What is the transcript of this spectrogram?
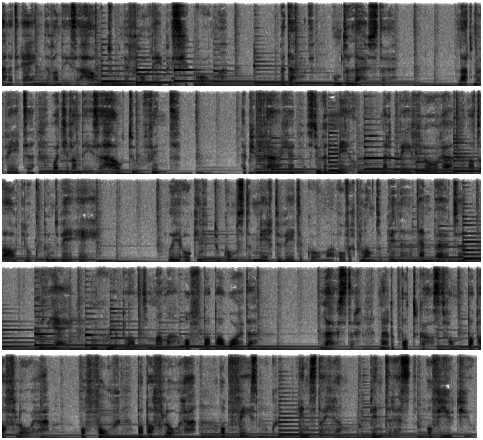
Aan het einde van deze How to Nefrolepis gekomen. Bedankt om te luisteren. Laat me weten wat je van deze how-to vindt. Heb je vragen? Stuur een mail naar pflora.outlook.be. Wil je ook in de toekomst meer te weten komen over planten binnen en buiten? Wil jij een goede plant mama of papa worden? Luister naar de podcast van Papa Flora of volg Papa Flora op Facebook, Instagram, Pinterest of YouTube.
